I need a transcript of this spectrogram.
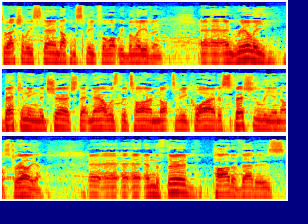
to actually stand up and speak for what we believe in. And really beckoning the church that now was the time not to be quiet, especially in Australia. And the third part of that is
